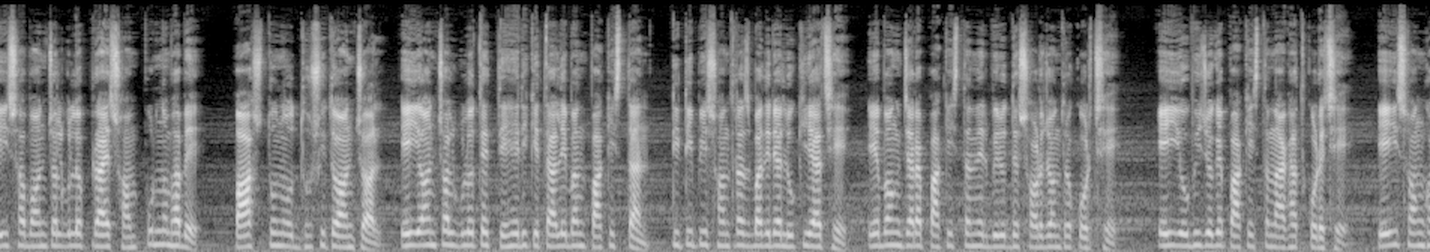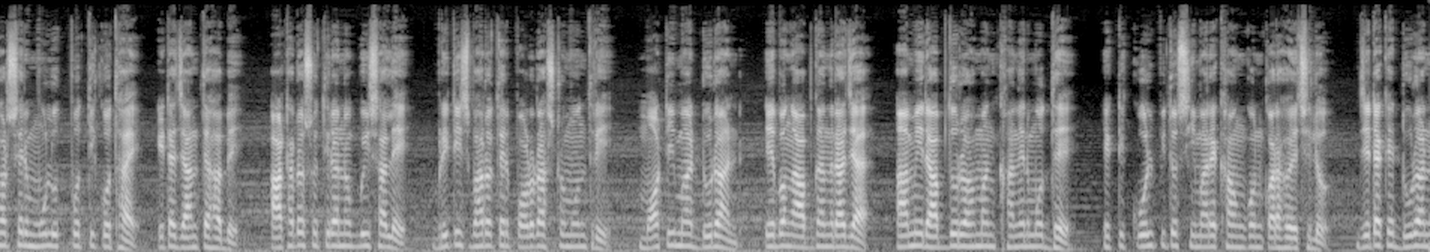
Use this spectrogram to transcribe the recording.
এই সব অঞ্চলগুলো প্রায় সম্পূর্ণভাবে পাশতুন অধ্যুষিত অঞ্চল। এই অঞ্চলগুলোতে তেহরিকে তালিবান পাকিস্তান, টিটিপি সন্ত্রাসবাদীরা লুকিয়ে আছে এবং যারা পাকিস্তানের বিরুদ্ধে ষড়যন্ত্র করছে। এই অভিযোগে পাকিস্তান আঘাত করেছে। এই সংঘর্ষের মূল উৎপত্তি কোথায়, এটা জানতে হবে। আঠারোশো তিরানব্বই সালে ব্রিটিশ ভারতের পররাষ্ট্রমন্ত্রী মটিমার ডুরান্ড এবং আফগান রাজা আমির আব্দুর রহমান খানের মধ্যে একটি কল্পিত সীমারেখা অঙ্কন করা হয়েছিল, যেটাকে ডুরান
